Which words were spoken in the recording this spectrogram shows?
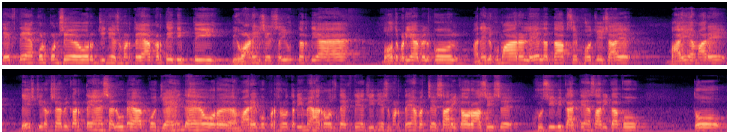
देखते हैं कौन कौन से और जीनियस बनते हैं। आकृति दीप्ति भिवानी से सही उत्तर दिया है। बहुत बढ़िया, बिल्कुल। अनिल कुमार, लेह लद्दाख से फौजी शाह भाई, हमारे देश की रक्षा भी करते हैं। सैल्यूट है आपको। जय हिंद है। और हमारे को प्रश्नोत्तरी में हर रोज़ देखते हैं, जीनियस बनते हैं बच्चे। सारिका और आशीष खुशी भी कहते हैं सारिका को। तो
